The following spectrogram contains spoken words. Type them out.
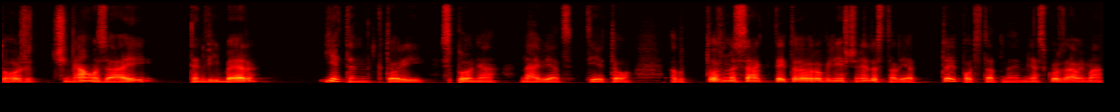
Toho, že či naozaj ten výber je ten, ktorý splňa najviac tieto. Lebo to sme sa k tejto rovine ešte nedostali a to je podstatné. Mňa skôr zaujíma,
